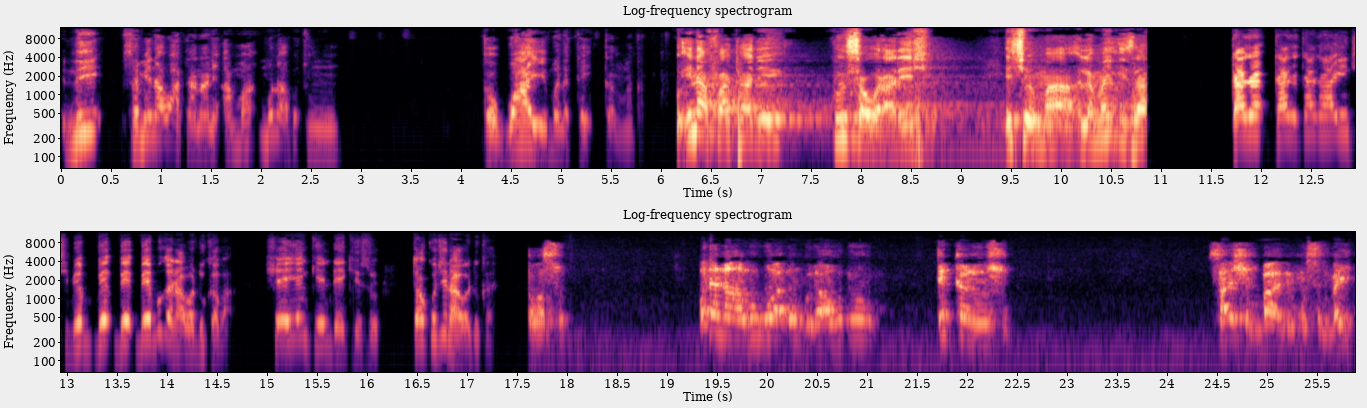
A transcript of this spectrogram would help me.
ni samina wa tana ne amma muna batun ka waye mana kai kan haka. Ina fata dai kun saurare shi. Ya ce malaman izala kaga kaga kaga hayinci bai buga nawa duka ba. She yanke yanda yake so. To ku ji nawa duka. Tawassul waɗannan abubuwa ɗin guda huɗu dukkaninsu sashin ba'adin musulmai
